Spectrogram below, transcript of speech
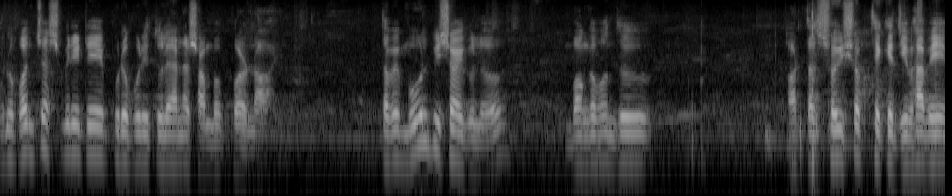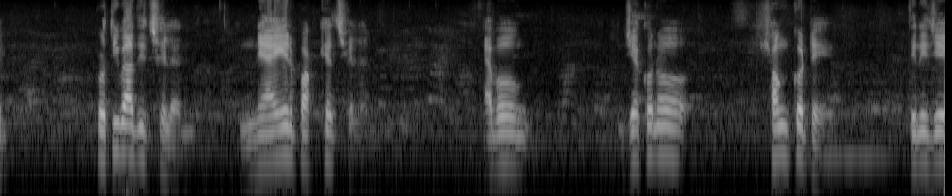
ঊনপঞ্চাশ মিনিটে পুরোপুরি তুলে আনা সম্ভবপর নয়। তবে মূল বিষয়গুলো বঙ্গবন্ধু অর্থাৎ শৈশব থেকে যেভাবে প্রতিবাদী ছিলেন, ন্যায়ের পক্ষে ছিলেন এবং যে কোনো সংকটে তিনি যে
